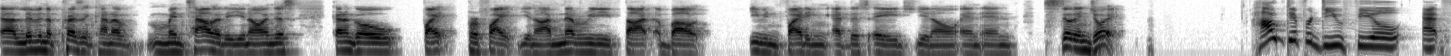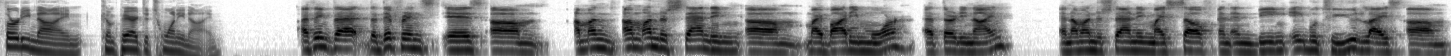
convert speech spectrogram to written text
uh, live in the present kind of mentality, you know, and just kind of go fight per fight. You know, I've never really thought about even fighting at this age, you know, and and still enjoy it. How different do you feel at 39 compared to 29? I think that the difference is um, I'm un- I'm understanding um, my body more at 39, and I'm understanding myself and and being able to utilize um,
